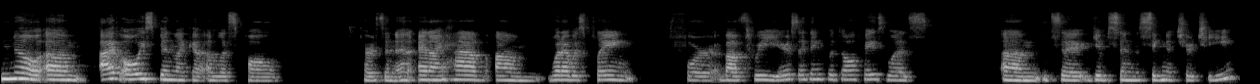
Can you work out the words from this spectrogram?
No, um, I've always been like a, a Les Paul person, and and I have um, what I was playing for about three years, I think, with Dollface was um, it's a Gibson Signature T.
